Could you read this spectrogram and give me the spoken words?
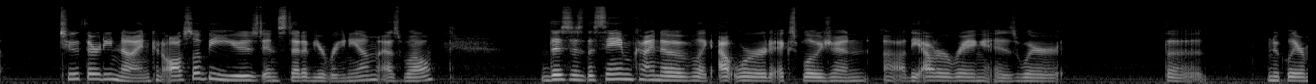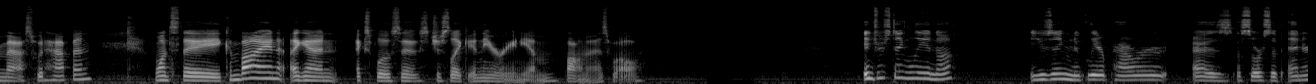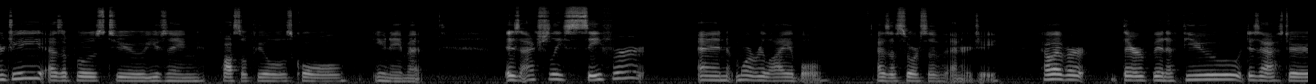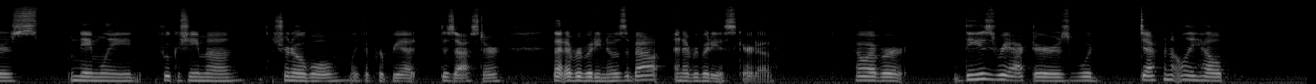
239 can also be used instead of uranium as well. This is the same kind of like outward explosion. Uh, the outer ring is where the nuclear mass would happen. Once they combine, again, explosives, just like in the uranium bomb as well. Interestingly enough, using nuclear power as a source of energy as opposed to using fossil fuels, coal, you name it, is actually safer and more reliable as a source of energy. However, there have been a few disasters, namely Fukushima, Chernobyl, like the Pripyat disaster, that everybody knows about and everybody is scared of. However, these reactors would definitely help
